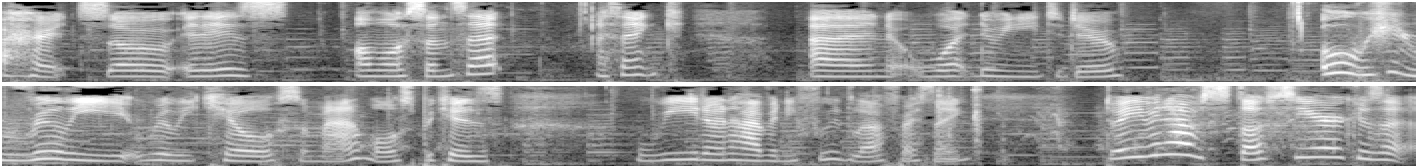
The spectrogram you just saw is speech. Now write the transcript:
Alright, so it is almost sunset, I think. And what do we need to do? Oh, we should really, really kill some animals because we don't have any food left, I think. Do I even have stuffs here? Because I...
